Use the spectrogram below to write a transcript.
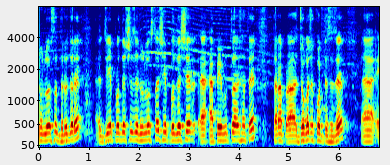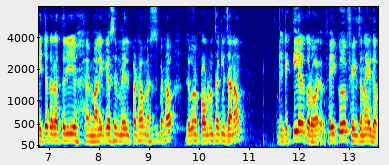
নুলস্তা ধরে ধরে, যে প্রদেশে যে নুলস্তা সেই প্রদেশের পেভুতার সাথে তারা যোগাযোগ করতেছে যে এইটা তাড়াতাড়ি মালিকের কাছে মেল পাঠাও মেসেজ পাঠাও যে কোনো প্রবলেম থাকলে জানাও। এটা ক্লিয়ার করো ফেক করো ফেক জানাই দাও।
